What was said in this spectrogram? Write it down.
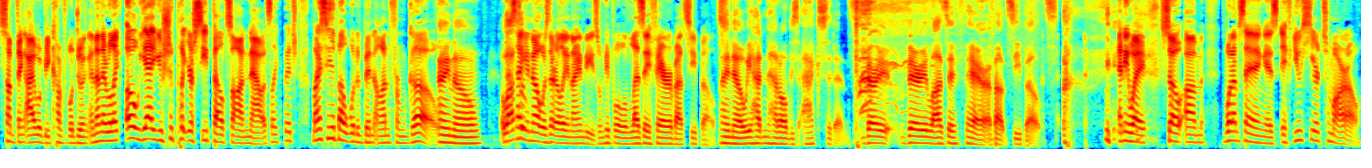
something I would be comfortable doing. And then they were like, oh, yeah, you should put your seatbelts on now. It's like, bitch, my seatbelt would have been on from go. I know. That's Lots how of- you know it was the early 90s when people were laissez faire about seatbelts. I know we hadn't had all these accidents. Very, very laissez-faire about seatbelts. anyway, so um, what I'm saying is if you hear tomorrow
